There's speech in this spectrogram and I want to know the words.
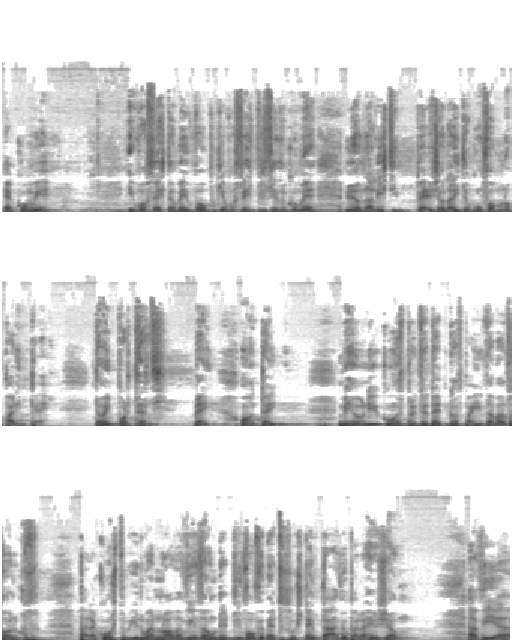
é comer. E vocês também vão, porque vocês precisam comer. Jornalista em pé, jornalista com fome não para em pé. Então é importante. Bem, ontem me reuni com os presidentes dos países amazônicos para construir uma nova visão de desenvolvimento sustentável para a região. Havia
